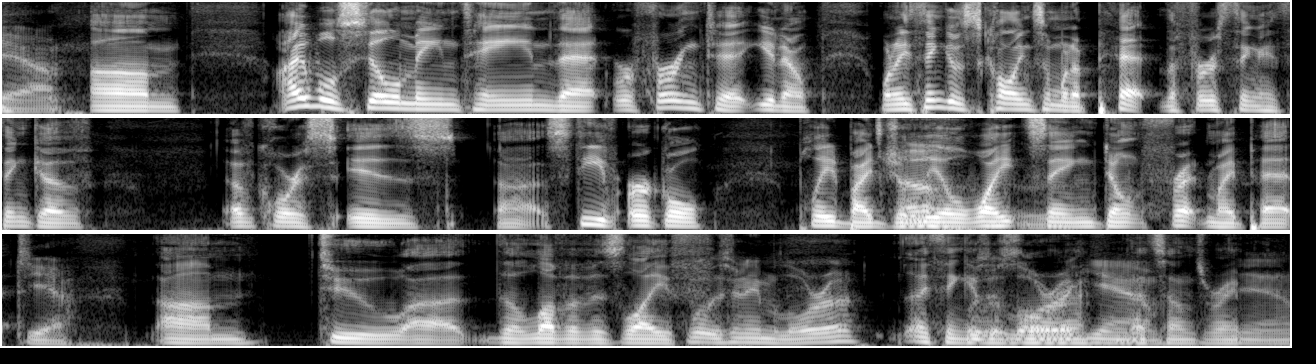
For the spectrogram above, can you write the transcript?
Yeah. Um, I will still maintain that referring to you know when I think of calling someone a pet, the first thing I think of, of course, is uh, Steve Urkel, played by Jaleel Oh. White, saying "Don't fret, my pet." Yeah. Um, to uh, the love of his life. What was her name? Laura. I think was it it was Laura? Laura. Yeah. that sounds right. Yeah.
